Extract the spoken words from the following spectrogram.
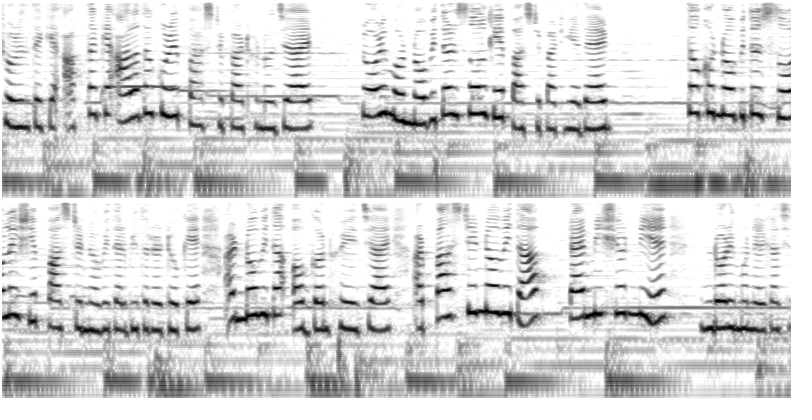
শরীর থেকে আত্মাকে আলাদা করে পাস্টে পাঠানো যায়। ডোরিমন নবিতার সোলকে পাস্টে পাঠিয়ে দেয়। তখন নবিতার সোল এসে পাস্টের নবিতার ভিতরে ঢোকে আর নবিতা অজ্ঞান হয়ে যায়। আর পাস্টের নবিতা টাইম মিশন নিয়ে ডোরিমনের কাছে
